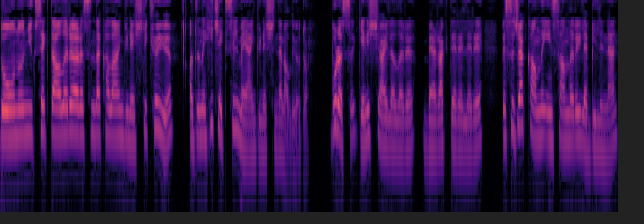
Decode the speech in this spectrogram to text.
Doğu'nun yüksek dağları arasında kalan Güneşli Köyü adını hiç eksilmeyen güneşinden alıyordu. Burası geniş yaylaları, berrak dereleri ve sıcakkanlı insanlarıyla bilinen,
